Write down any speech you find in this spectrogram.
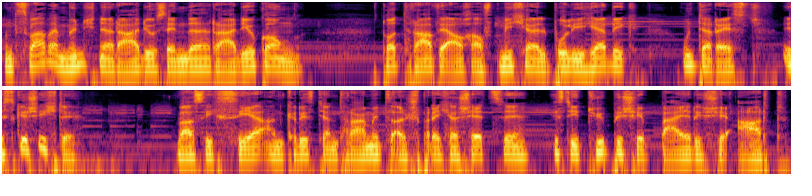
und zwar beim Münchner Radiosender Radio Gong. Dort traf er auch auf Michael Bulli Herbig, und der Rest ist Geschichte. Was ich sehr an Christian Tramitz als Sprecher schätze, ist die typische bayerische Art.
